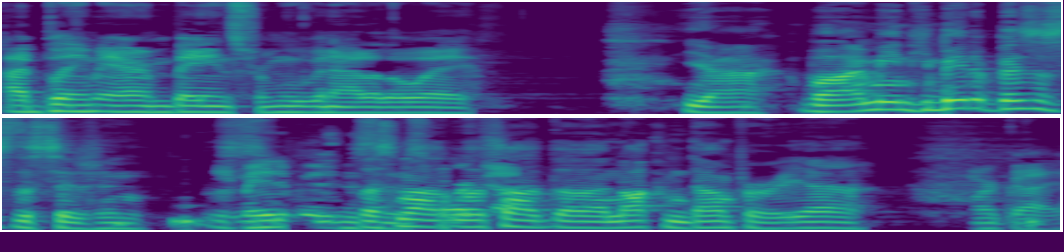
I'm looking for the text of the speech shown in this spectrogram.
I blame Aron Baynes for moving out of the way. Yeah, well, I mean, he made a business decision. He made a business. Let's not let's not uh, knock him down for it. Yeah. Smart guy.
